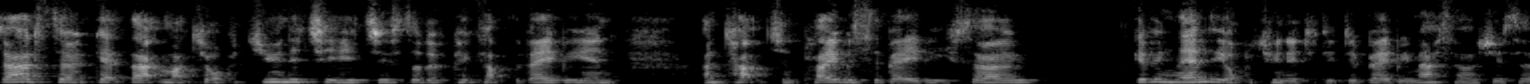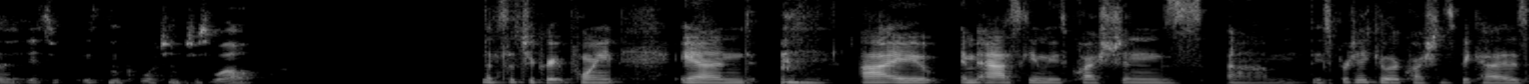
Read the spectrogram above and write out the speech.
dads don't get that much opportunity to sort of pick up the baby and and touch and play with the baby. So giving them the opportunity to do baby massage is a is, is important as well. That's such a great point. And I am asking these questions, um, these particular questions, because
